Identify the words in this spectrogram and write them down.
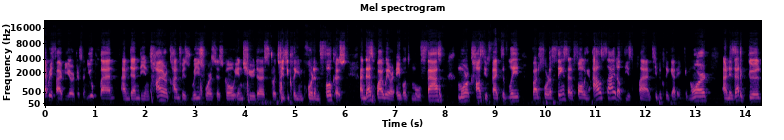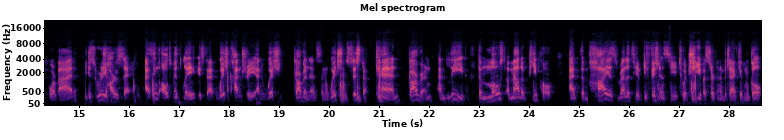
Every five years, there's a new plan, and then the entire country's resources go into the strategically important focus. And that's why we are able to move fast, more cost effectively. But for the things that are falling outside of these plans, typically get ignored. And is that good or bad? It's really hard to say. I think ultimately is that which country and which governance and which system can govern and lead the most amount of people at the highest relative efficiency to achieve a certain objective and goal.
